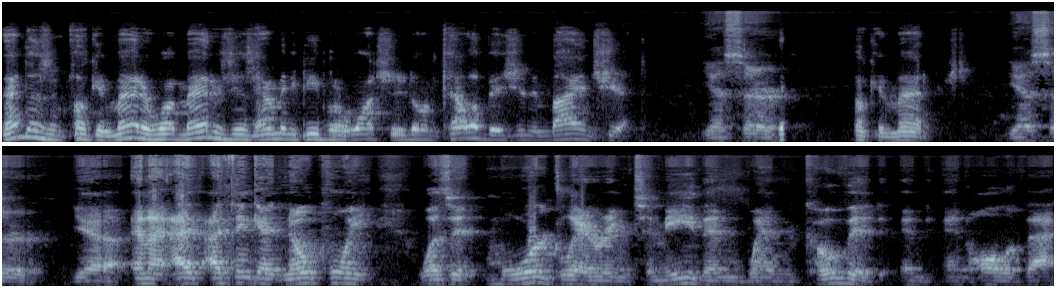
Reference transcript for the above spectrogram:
That doesn't fucking matter. What matters is how many people are watching it on television and buying shit. Yes, sir. Fucking matters. Yes, sir. Yeah, and I, I, I think at no point was it more glaring to me than when COVID and, and all of that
